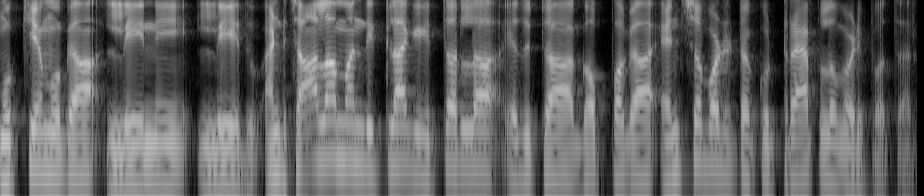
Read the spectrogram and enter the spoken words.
ముఖ్యముగా లేనే లేదు. అండ్ చాలామంది ఇట్లాగే ఇతరుల ఎదుట గొప్పగా ఎంచబడుటకు ట్రాప్లో పడిపోతారు.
